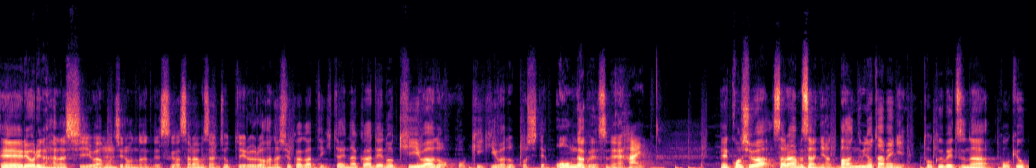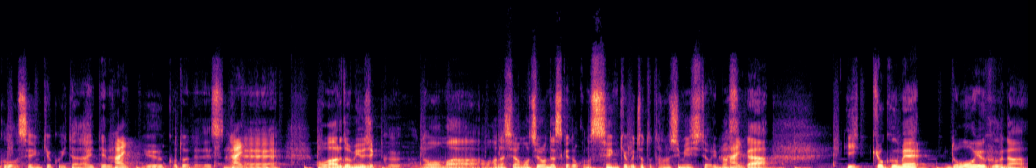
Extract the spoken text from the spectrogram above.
えー料理の話はもちろんなんですが、サラームさんちょっといろいろ話を伺っていきたい中でのキーワード大きいキーワードとして音楽ですね、はい。えー今週はサラームさんにあの番組のために特別な5曲を選曲いただいているはい。ということでですね、はい。えーもうワールドミュージックのまあお話はもちろんですけどこの選曲ちょっと楽しみにしておりますが、1曲目どういうふうな、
